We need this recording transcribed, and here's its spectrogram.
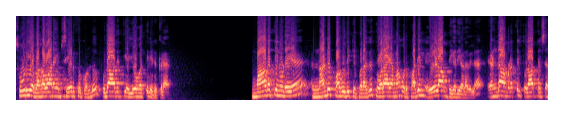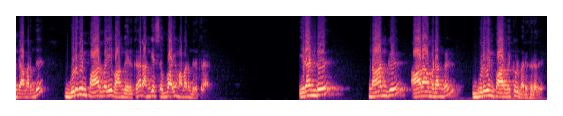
சூரிய பகவானையும் சேர்த்து கொண்டு புதாதித்ய யோகத்தில் இருக்கிறார். மாதத்தினுடைய நடுப்பகுதிக்கு பிறகு தோராயமாக ஒரு பதினேழாம் திகதி அளவில் இரண்டாம் இடத்தில் துலாத்தில் சென்று அமர்ந்து குருவின் பார்வையை வாங்க இருக்கிறார். அங்கே செவ்வாயும் அமர்ந்திருக்கிறார். இரண்டு நான்கு ஆறாம் இடங்கள் குருவின் பார்வைக்குள் வருகிறது.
